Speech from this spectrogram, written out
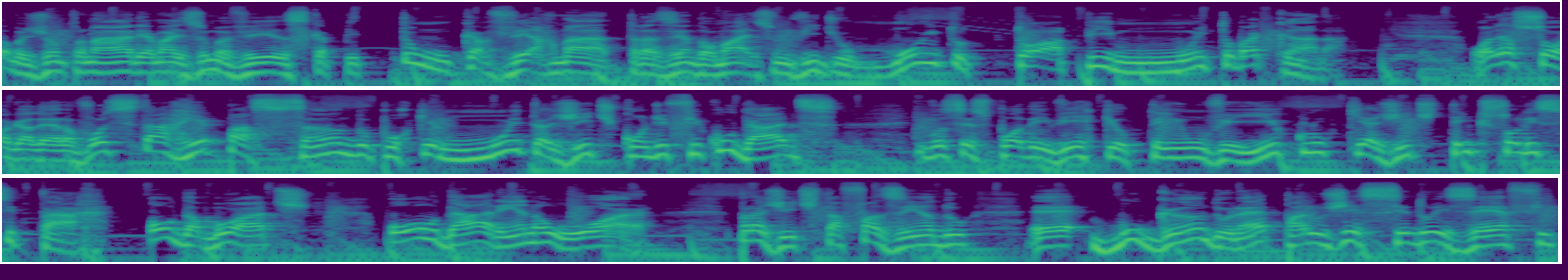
Tamo junto na área mais uma vez, Capitão Caverna, trazendo mais um vídeo muito top, muito bacana. Olha só, galera, vou estar repassando porque muita gente com dificuldades e vocês podem ver que eu tenho um veículo que a gente tem que solicitar ou da boate ou da Arena War para a gente estar tá fazendo, é, bugando, né, para o GC2F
